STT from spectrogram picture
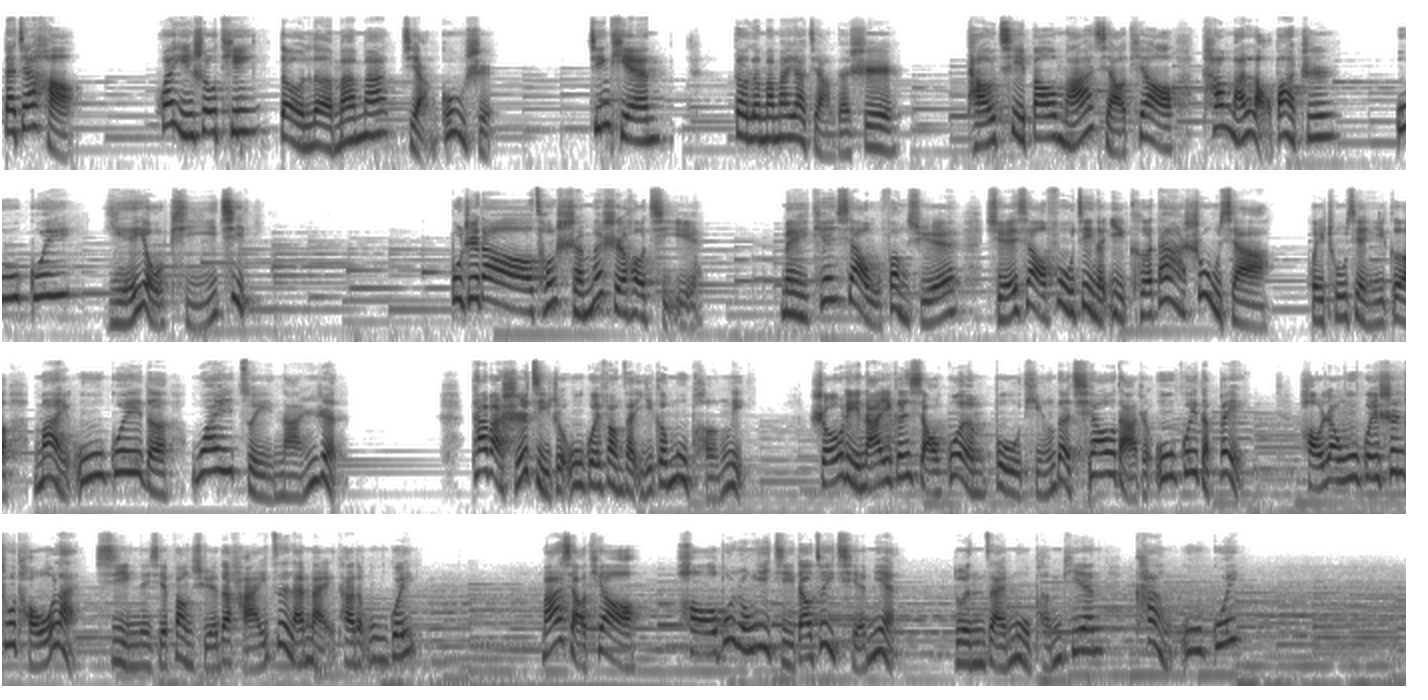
大家好，欢迎收听逗乐妈妈讲故事。今天，逗乐妈妈要讲的是《淘气包马小跳》汤满老爸之乌龟也有脾气。不知道从什么时候起，每天下午放学，学校附近的一棵大树下。会出现一个卖乌龟的歪嘴男人。他把十几只乌龟放在一个木棚里，手里拿一根小棍，不停地敲打着乌龟的背，好让乌龟伸出头来，吸引那些放学的孩子来买他的乌龟。马小跳好不容易挤到最前面，蹲在木棚边看乌龟。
